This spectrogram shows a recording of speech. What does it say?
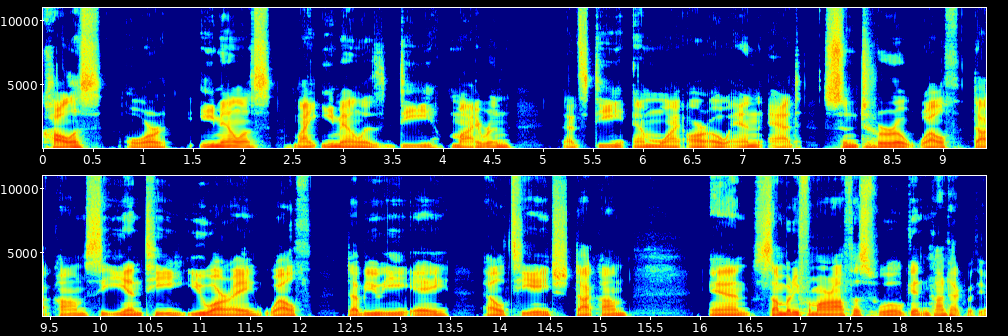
call us or email us. My email is dmyron, that's D M Y R O N, at centurawealth.com, C E N T U R A wealth, W E A L T H.com. And somebody from our office will get in contact with you.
